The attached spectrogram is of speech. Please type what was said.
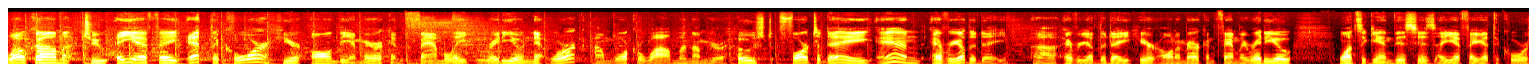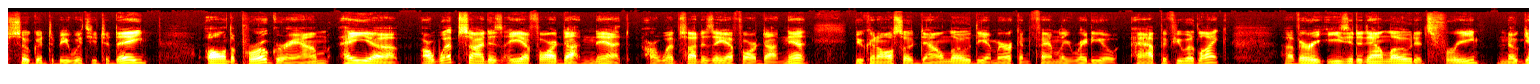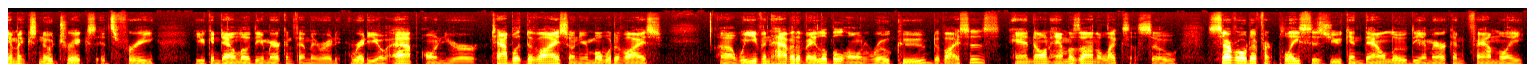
Welcome to AFA at the Core here on the American Family Radio Network. I'm Walker Wildman. I'm your host for today and every other day. Uh, every other day here on American Family Radio. Once again, this is AFA at the Core. So good to be with you today on the program. Hey, uh, our website is afr.net. Our website is afr.net. You can also download the American Family Radio app if you would like. Uh, very easy to download. It's free. No gimmicks, no tricks. It's free. You can download the American Family Radio app on your tablet device, on your mobile device. Uh, we even have it available on Roku devices and on Amazon Alexa. So, several different places you can download the American Family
